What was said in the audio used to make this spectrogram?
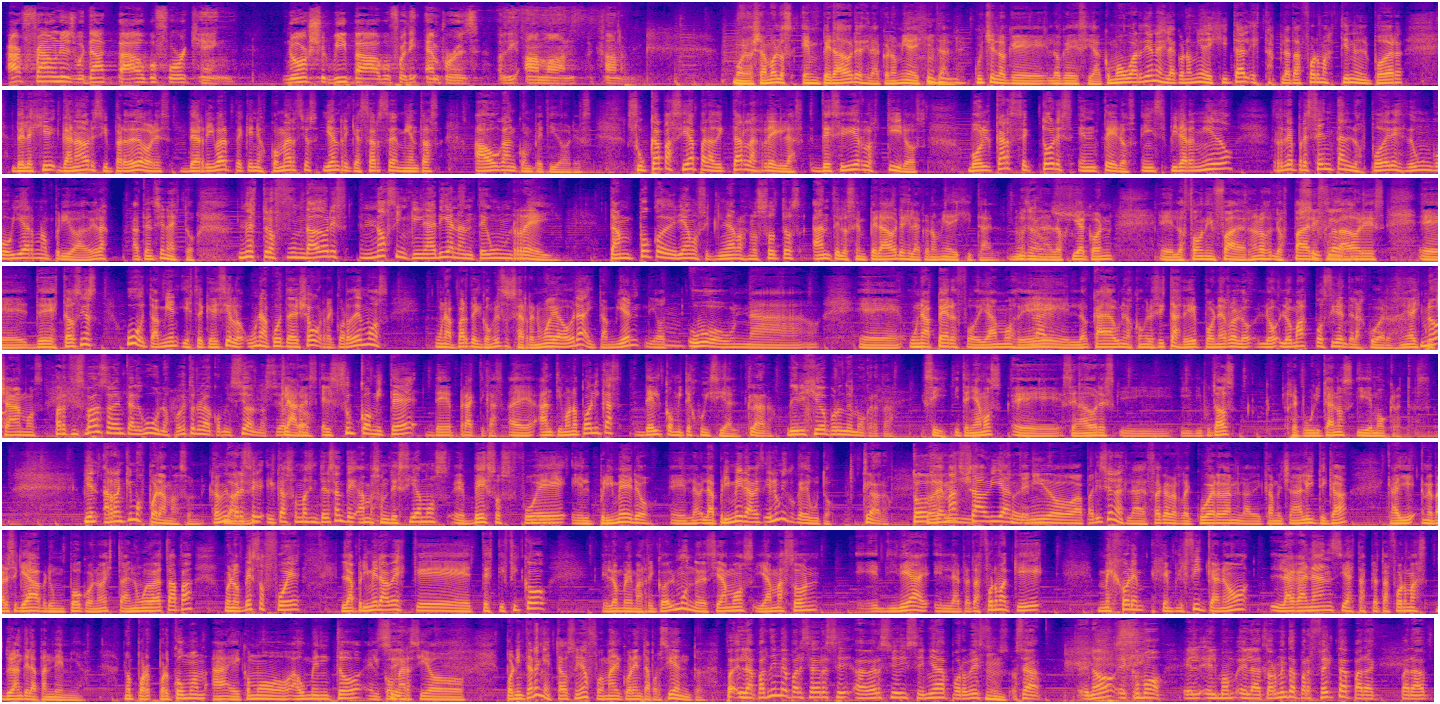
Our founders would not bow before a king, nor should we bow before the emperors of the online economy. Bueno, llamó los emperadores de la economía digital. Escuchen lo que, lo que decía. Como guardianes de la economía digital, estas plataformas tienen el poder de elegir ganadores y perdedores, derribar pequeños comercios y enriquecerse mientras ahogan competidores. Su capacidad para dictar las reglas, decidir los tiros, volcar sectores enteros e inspirar miedo representan los poderes de un gobierno privado. Atención a esto. Nuestros fundadores no se inclinarían ante un rey tampoco deberíamos inclinarnos nosotros ante los emperadores de la economía digital. ¿no? Es una analogía con eh, los founding fathers, ¿no? los, padres fundadores eh, de Estados Unidos. Hubo también, y esto hay que decirlo, una cuota de show, recordemos, una parte del Congreso se renueve ahora y también mm. hubo una, eh, una perfo, digamos, de cada uno de los congresistas de ponerlo lo, más posible entre las cuerdas. Ahí escuchamos. participaban solamente algunos, porque esto no era una comisión, ¿no es cierto? Claro, es el subcomité de prácticas eh, antimonopólicas del Comité Judicial. Claro, dirigido por un demócrata. Sí, y teníamos eh, senadores y diputados republicanos y demócratas. Bien, arranquemos por Amazon. Que a mí me parece el caso más interesante. Amazon, decíamos, eh, Besos fue mm. el primero, eh, la, primera vez, el único que debutó. Claro. Todos Los demás ya habían tenido apariciones. La de Zuckerberg recuerdan, la de Cambridge Analytica, que ahí me parece que abre un poco ¿no? esta nueva etapa. Bueno, Besos fue la primera vez que testificó el hombre más rico del mundo, decíamos, y Amazon, eh, diría, la plataforma que mejor em, ejemplifica ¿no? la ganancia de estas plataformas durante la pandemia. ¿no? por, por cómo, ah, eh, cómo aumentó el comercio por Internet, en Estados Unidos fue más del 40%. La pandemia parece haberse, haber sido diseñada por besos. Mm. O sea, ¿no? Es como la tormenta perfecta para, para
